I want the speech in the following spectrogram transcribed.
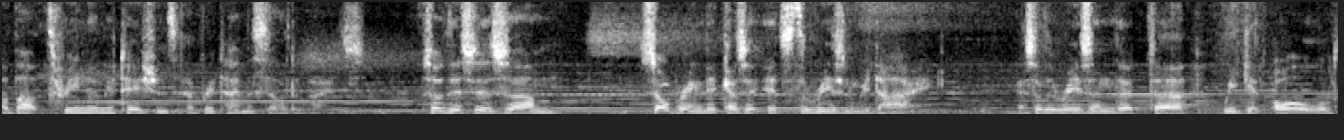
about three new mutations every time a cell divides. So this is um, sobering because it's the reason we die. And so the reason that uh, we get old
